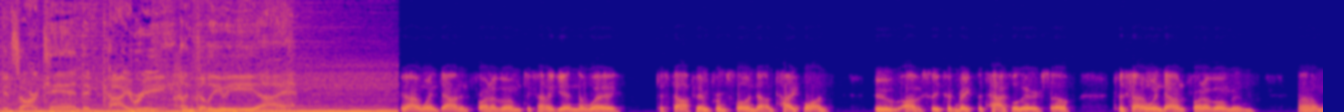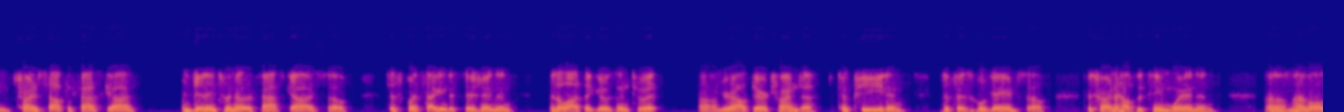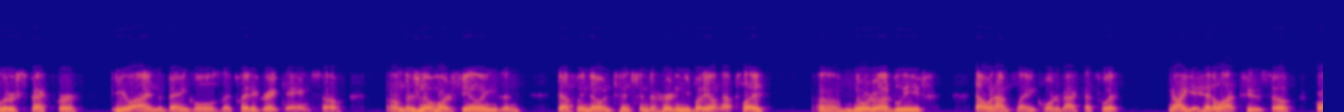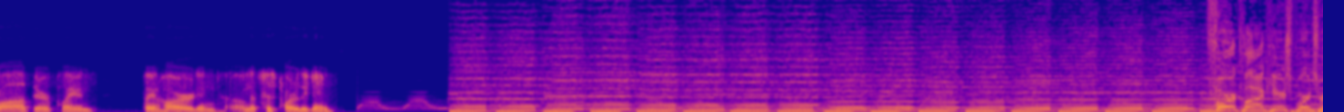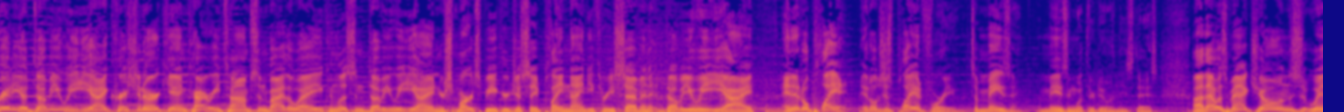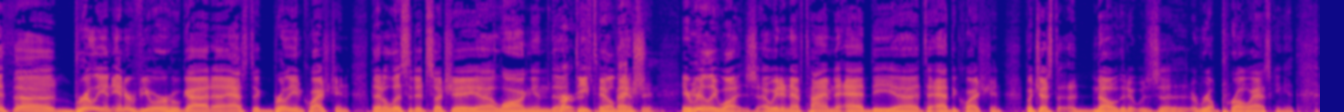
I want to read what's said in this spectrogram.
It's Arcand and Kyrie on WEEI. You know, I went down in front of him to kind of get in the way to stop him from slowing down Tyquan, who obviously could make the tackle there. So just kind of went down in front of him and um, trying to stop a fast guy from getting to another fast guy. So just split second decision, and there's a lot that goes into it. Um, you're out there trying to compete, and it's a physical game. So just trying to help the team win and um, have all the respect for Eli and the Bengals. They played a great game. So um, there's no hard feelings and definitely no intention to hurt anybody on that play. Um, nor do I believe that when I'm playing quarterback, that's what you know. I get hit a lot too. So we're all out there playing playing hard, and um, that's just part of the game. Four o'clock here, Sports Radio, WEEI, Christian Arcand, Kyrie Thompson. By the way, you can listen to WEEI on your smart speaker. Just say play 93.7 at WEEI, and it'll play it. It'll just play it for you. It's amazing. Amazing what they're doing these days. Uh, that was Mac Jones with a brilliant interviewer who got uh, asked a brilliant question that elicited such a uh, long and uh, detailed perfection. answer. It really was. Uh, we didn't have time to add the uh, to add the question, but just uh, know that it was uh, a real pro asking it.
